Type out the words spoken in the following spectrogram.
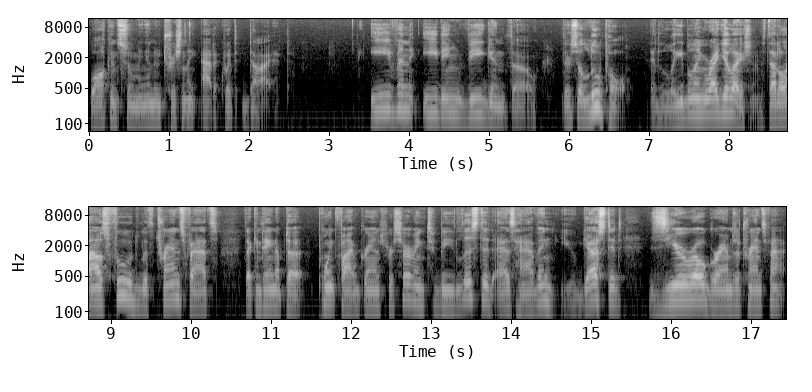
while consuming a nutritionally adequate diet. Even eating vegan, though, there's a loophole in labeling regulations that allows food with trans fats that contain up to 0.5 grams per serving to be listed as having, you guessed it, 0 grams of trans fat.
